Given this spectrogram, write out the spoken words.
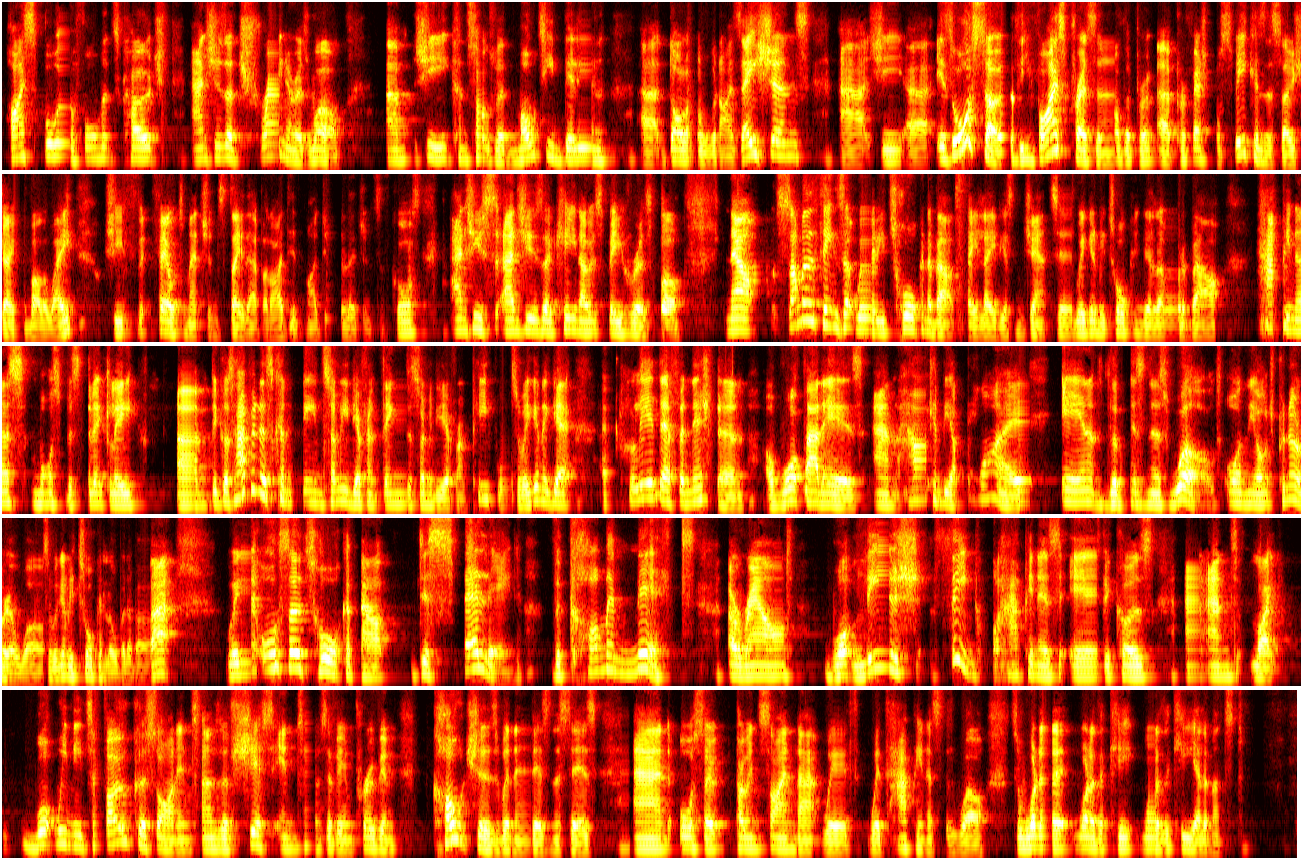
high sport performance coach, and she's a trainer as well. Um, she consults with multi-billion uh, dollar organizations. Uh, she uh, is also the vice president of the Pro- uh, Professional Speakers Association. By the way, she f- failed to mention say that, but I did my due diligence, of course. And she's and she's a keynote speaker as well. Now, some of the things that we're going to be talking about today, ladies and gents, is we're going to be talking a little bit about happiness, more specifically, um, because happiness can mean so many different things to so many different people. So we're going to get a clear definition of what that is and how it can be applied in the business world or in the entrepreneurial world. So we're going to be talking a little bit about that. We're going to also talk about dispelling the common myths around what leaders think what happiness is because and, and like what we need to focus on in terms of shifts in terms of improving cultures within businesses and also coincide that with with happiness as well. So what are the what are the key what are the key elements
